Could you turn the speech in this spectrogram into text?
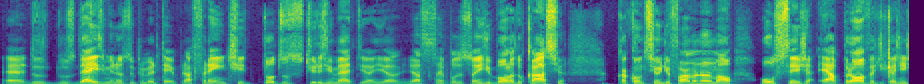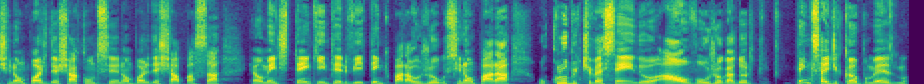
É, do, dos 10 minutos do primeiro tempo para frente, todos os tiros de meta e, a, e, as reposições de bola do Cássio aconteciam de forma normal. Ou seja, é a prova de que a gente não pode deixar acontecer, não pode deixar passar. Realmente tem que intervir, tem que parar o jogo. Se não parar, o clube que estiver sendo alvo ou o jogador tem que sair de campo mesmo.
